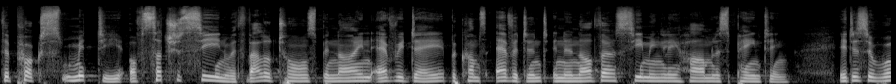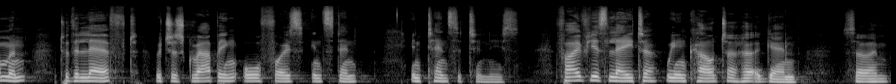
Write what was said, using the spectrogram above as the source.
The proximity of such a scene with Vallotton's benign everyday becomes evident in another seemingly harmless painting. It is a woman to the left which is grabbing Orpheus' instant intensities. Five years later, we encounter her again. So I'm,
